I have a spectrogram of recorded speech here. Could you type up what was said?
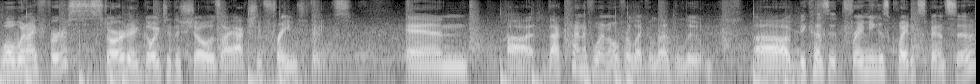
Well, when I first started going to the shows, I actually framed things. And uh, that kind of went over like a lead balloon uh, because it, framing is quite expensive.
